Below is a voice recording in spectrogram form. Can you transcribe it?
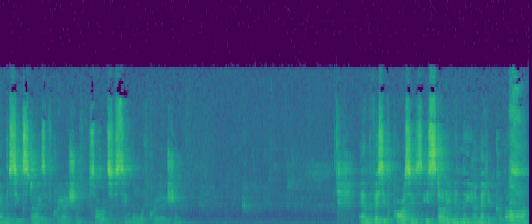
and the six days of creation. So it's a symbol of creation. And the Vesica Pisces is studied in the Hermetic Kabbalah,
